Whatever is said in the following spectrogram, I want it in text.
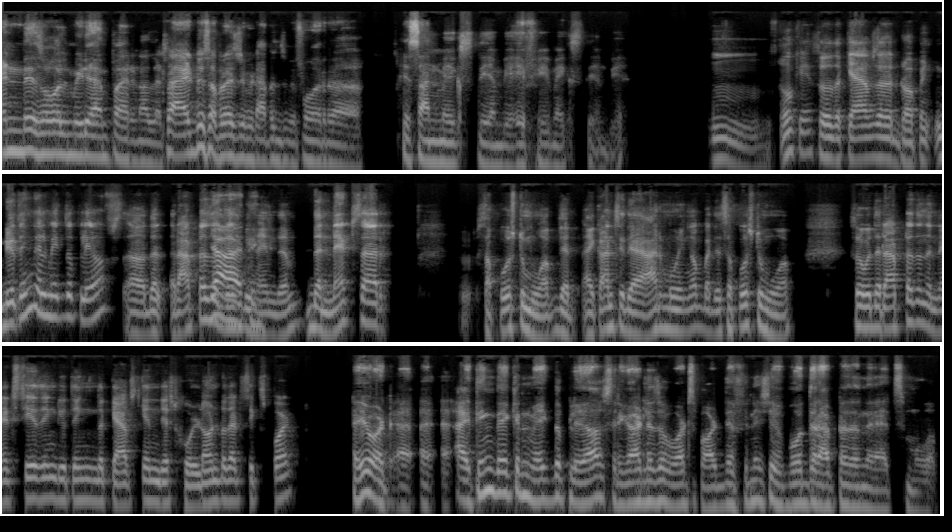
and this whole media empire and all that. So I'd be surprised if it happens before uh, his son makes the NBA. If he makes the NBA. Hmm, okay so the Cavs are dropping do you think they'll make the playoffs uh, the raptors Yeah, are I just think- behind them the nets are supposed to move up that i can't say they are moving up but they're supposed to move up so with the raptors and the nets chasing do you think the Cavs can just hold on to that sixth spot Tell you what, I, I, think they can make the playoffs regardless of what spot they finish if both the Raptors and the Nets move up.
